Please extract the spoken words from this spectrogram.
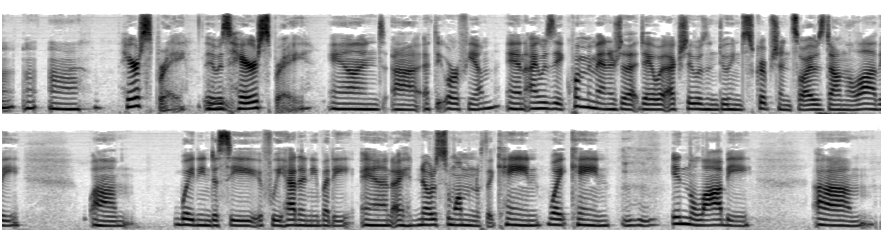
Uh, uh, uh. Hairspray. It was hairspray, and uh, at the Orpheum, and I was the equipment manager that day. I actually wasn't doing description, so I was down in the lobby um, waiting to see if we had anybody. And I had noticed a woman with a cane, white cane, in the lobby. Um,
